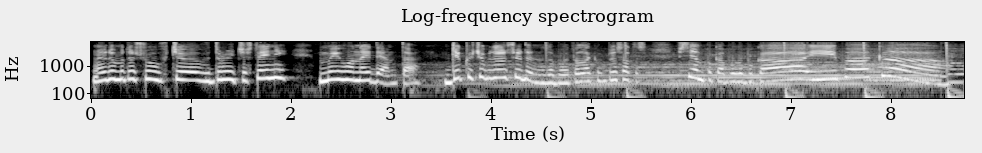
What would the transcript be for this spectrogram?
Ну, я думаю, що в, в другій частині ми його знайдемо. Та. Дякую, що подивилися відео. Не забудьте лайк, підписатись. Всім пока-пока-пока і пока!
